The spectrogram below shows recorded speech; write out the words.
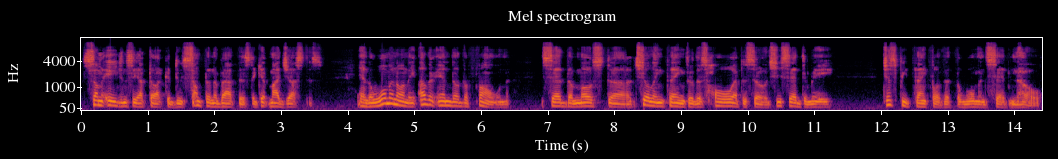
some agency I thought could do something about this to get my justice. And the woman on the other end of the phone said the most uh, chilling thing through this whole episode. She said to me, Just be thankful that the woman said no.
